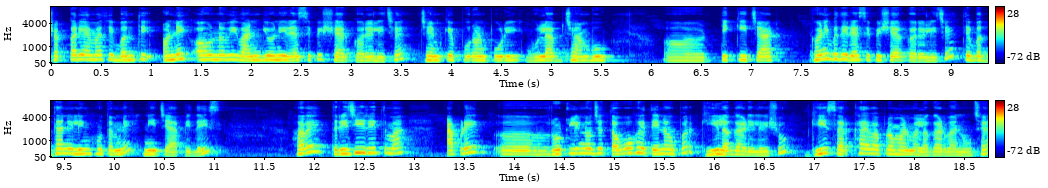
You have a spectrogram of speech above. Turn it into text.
શક્કરિયામાંથી બનતી અનેક અવનવી વાનગીઓની રેસીપી શેર કરેલી છે. જેમ કે પૂરણપૂરી ગુલાબજાંબુ ટિક્કી ચાટ, ઘણી બધી રેસીપી શેર કરેલી છે. તે બધાની લિંક હું તમને નીચે આપી દઈશ. હવે ત્રીજી રીતમાં આપણે રોટલીનો જે તવો હોય તેના ઉપર ઘી લગાડી લઈશું. ઘી સરખા એવા પ્રમાણમાં લગાડવાનું છે.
